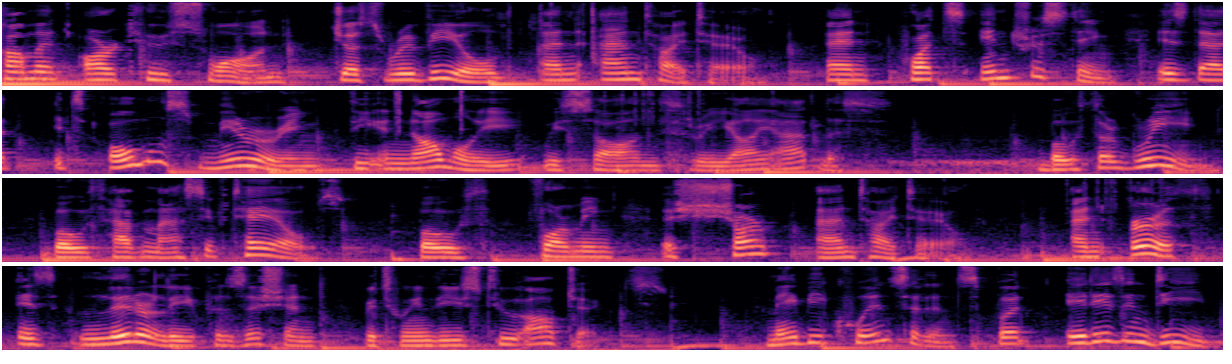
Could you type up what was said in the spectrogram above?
Comet R2 Swan just revealed an anti-tail. And what's interesting is that it's almost mirroring the anomaly we saw in 3i Atlas. Both are green, both have massive tails, both forming a sharp anti-tail. And Earth is literally positioned between these two objects. Maybe coincidence, but it is indeed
